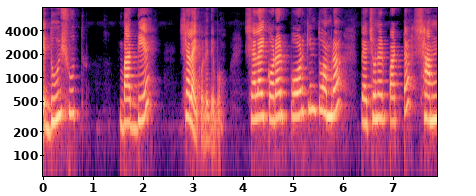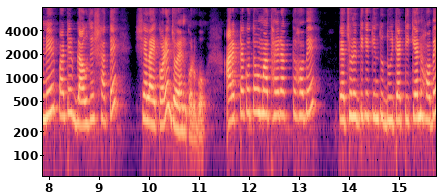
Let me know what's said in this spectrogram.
এই দুই সুত বাদ দিয়ে সেলাই করে দেব। সেলাই করার পর কিন্তু আমরা পেছনের পাটটা সামনের পাটের ব্লাউজের সাথে সেলাই করে জয়েন করব। আরেকটা কোথাও মাথায় রাখতে হবে পেছনের দিকে কিন্তু দুইটা টিকেন হবে।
